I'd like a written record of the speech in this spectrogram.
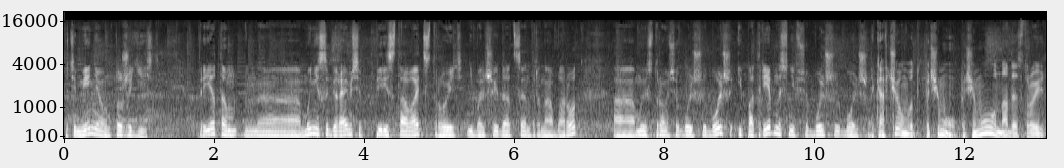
но тем не менее он тоже есть. При этом э, мы не собираемся переставать строить небольшие дата-центры, наоборот – мы строим все больше и больше, и потребность в них все больше и больше. Так а в чем? Вот почему? Почему надо строить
